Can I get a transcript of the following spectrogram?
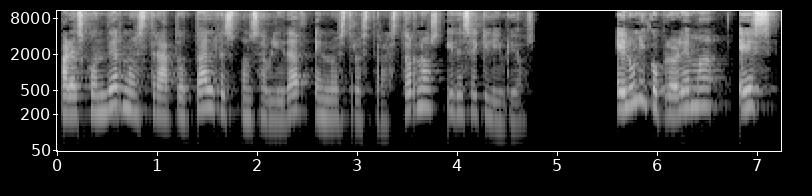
para esconder nuestra total responsabilidad en nuestros trastornos y desequilibrios. El único problema es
